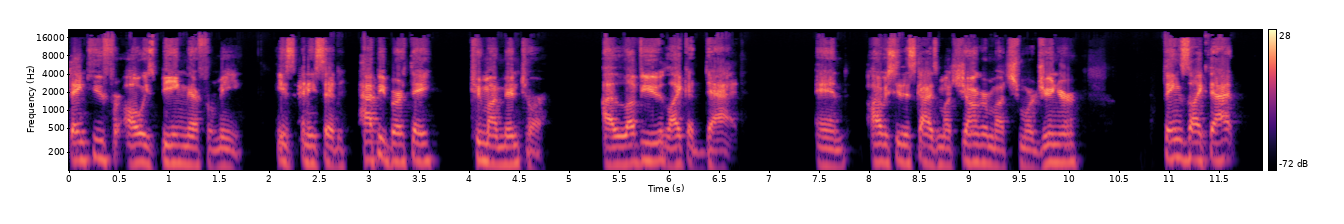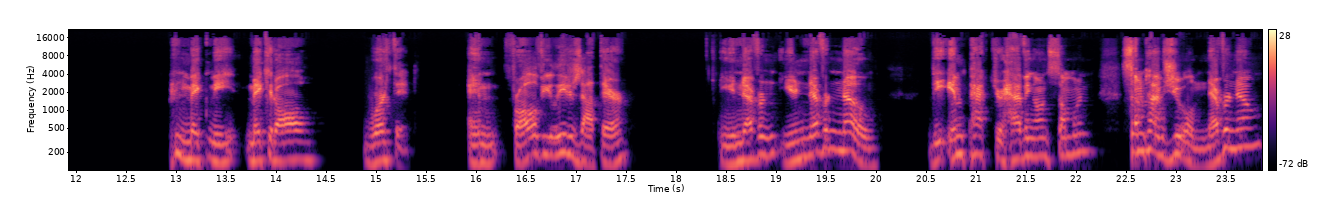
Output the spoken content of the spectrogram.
"Thank you for always being there for me." He's and he said, "Happy birthday to my mentor. I love you like a dad." And obviously, this guy's much younger, much more junior. Things like that make me make it all worth it. And for all of you leaders out there, you never you never know the impact you're having on someone. Sometimes you will never know.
